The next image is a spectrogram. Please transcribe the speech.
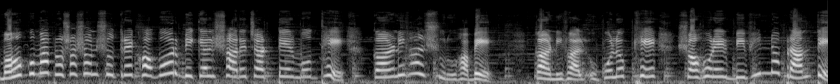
মহকুমা প্রশাসন সূত্রে খবর, বিকেল সাড়ে চারটের মধ্যে কার্নিভাল শুরু হবে। কার্নিভাল উপলক্ষে শহরের বিভিন্ন প্রান্তে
